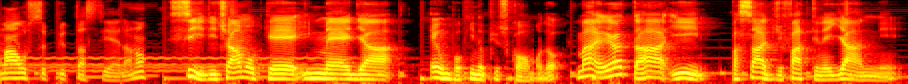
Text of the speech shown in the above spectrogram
mouse più tastiera no? sì diciamo che in media è un pochino più scomodo ma in realtà i passaggi fatti negli anni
